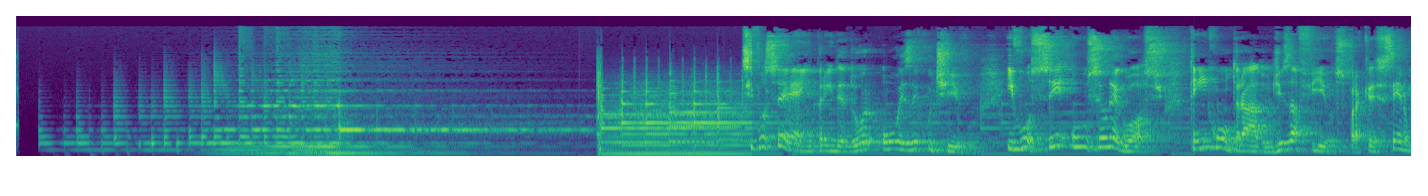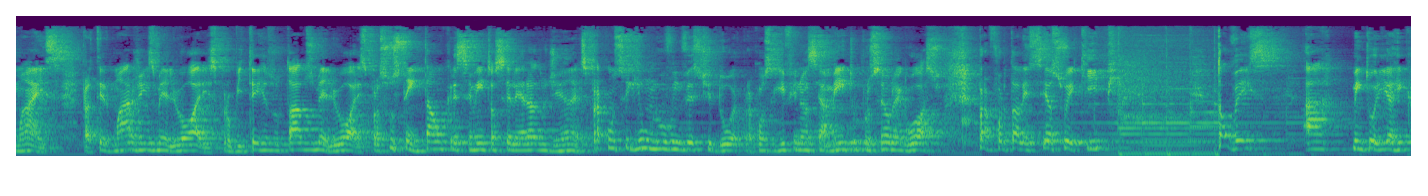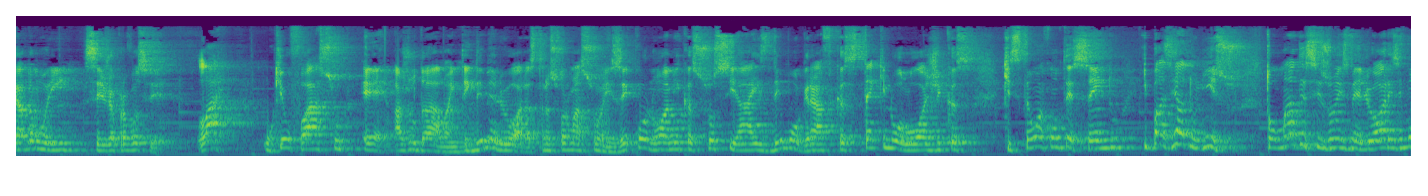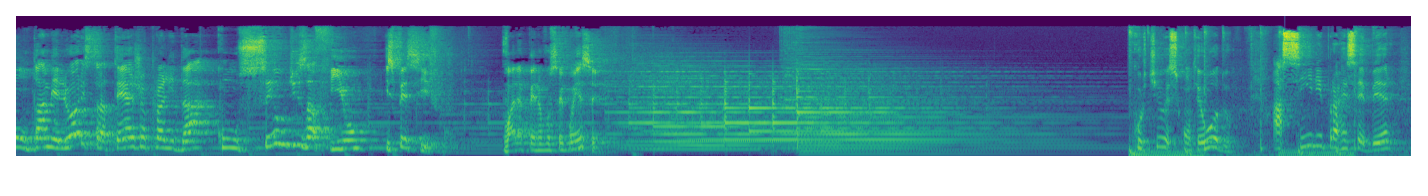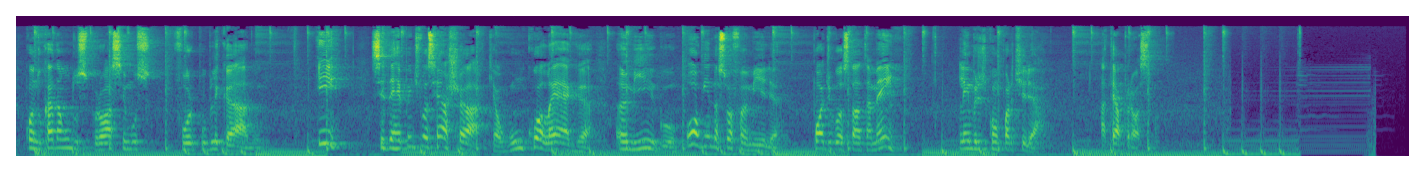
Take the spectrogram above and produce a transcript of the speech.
Você é empreendedor ou executivo e você ou o seu negócio tem encontrado desafios para crescer mais, para ter margens melhores, para obter resultados melhores, para sustentar um crescimento acelerado de antes, para conseguir um novo investidor, para conseguir financiamento para o seu negócio, para fortalecer a sua equipe, talvez a mentoria Ricardo Amorim seja para você. Lá o que eu faço é ajudá-lo a entender melhor as transformações econômicas, sociais, demográficas, tecnológicas que estão acontecendo e, baseado nisso, tomar decisões melhores e montar a melhor estratégia para lidar com o seu desafio específico. Vale a pena você conhecer. Curtiu esse conteúdo? Assine para receber quando cada um dos próximos for publicado. E se de repente você achar que algum colega, amigo ou alguém da sua família pode gostar também, lembre de compartilhar. Até a próxima!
